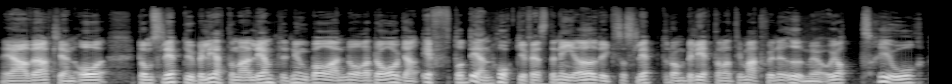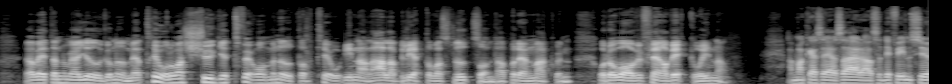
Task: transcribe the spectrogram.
Ja, verkligen. Och de släppte ju biljetterna lämpligt nog bara några dagar efter den hockeyfesten i Övik så släppte de biljetterna till matchen i Umeå. Och jag tror, jag vet inte om jag ljuger nu, men jag tror det var 22 minuter det tog innan alla biljetter var slutsålda på den matchen. Och då var vi flera veckor innan. Ja, man kan säga så här, alltså det finns ju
